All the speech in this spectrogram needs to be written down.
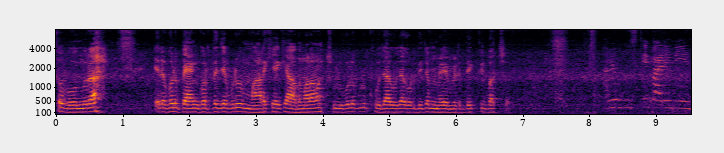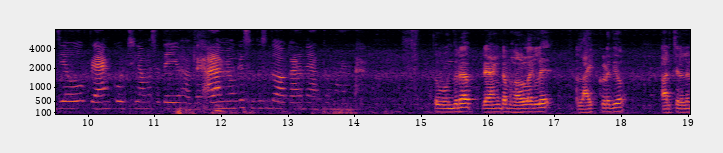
তো বন্ধুরা এর উপর প্যাং করতে যে পুরো মার খেয়ে খেয়ে আদমার আমার চুলগুলো পুরো খোঁজা খোঁজা করে দিয়েছে মেরে মেরে দেখতেই পাচ্ছ? আমি বুঝতেই পারিনি যে ও প্র্যাঙ্ক করছিল আমার সাথে এইভাবে আর আমি ওকে শুধু শুধু অকারণে এত মারলাম তো বন্ধুরা প্র্যাঙ্কটা ভালো লাগলে লাইক করে দিও, আর চ্যানেলে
